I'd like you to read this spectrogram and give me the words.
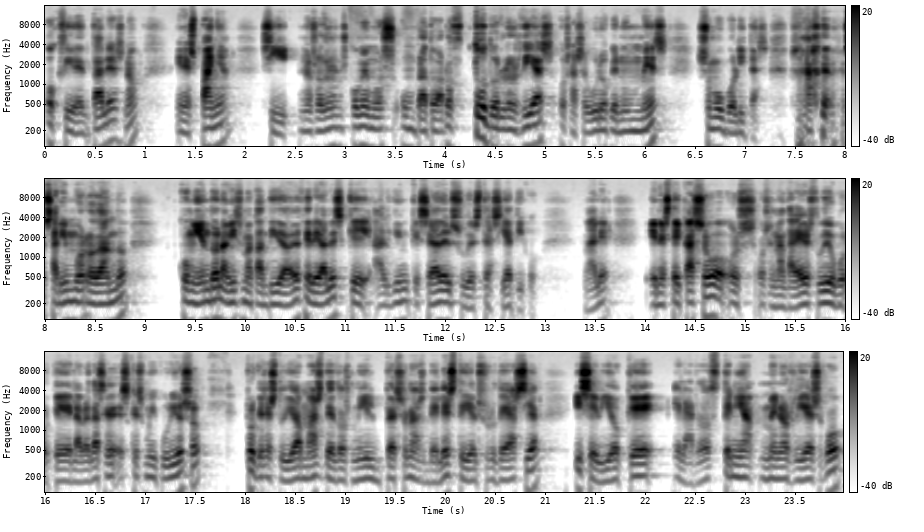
occidentales, ¿no? En España, si nosotros nos comemos un plato de arroz todos los días, os aseguro que en un mes somos bolitas. salimos rodando comiendo la misma cantidad de cereales que alguien que sea del sudeste asiático. ¿Vale? En este caso os, os enlazaré el estudio porque la verdad es que es muy curioso, porque se estudió a más de 2.000 personas del este y el sur de Asia y se vio que el arroz tenía menos riesgo,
